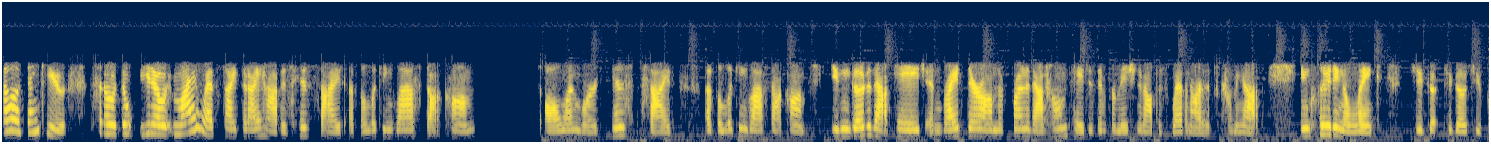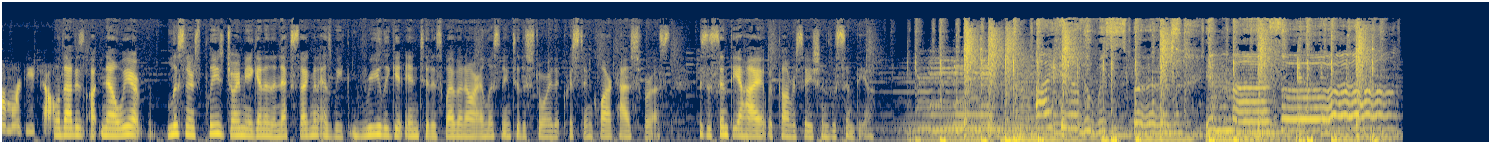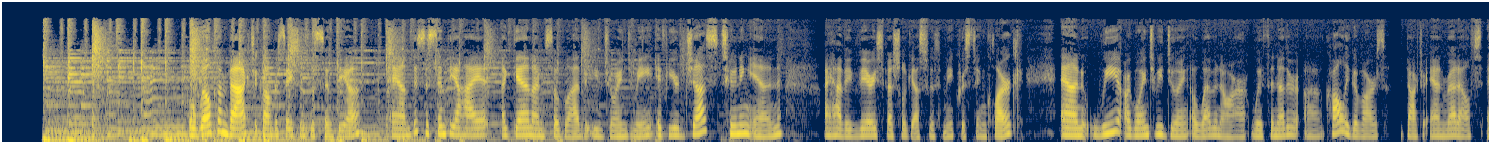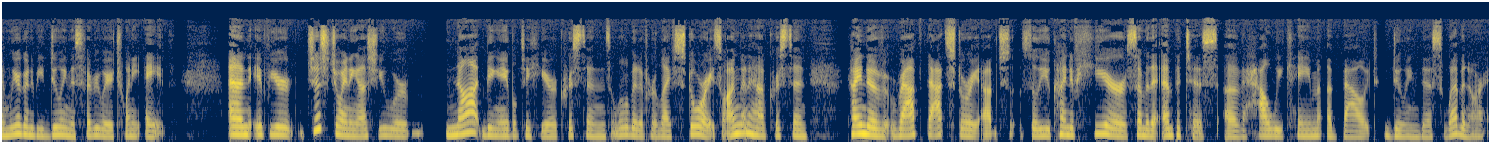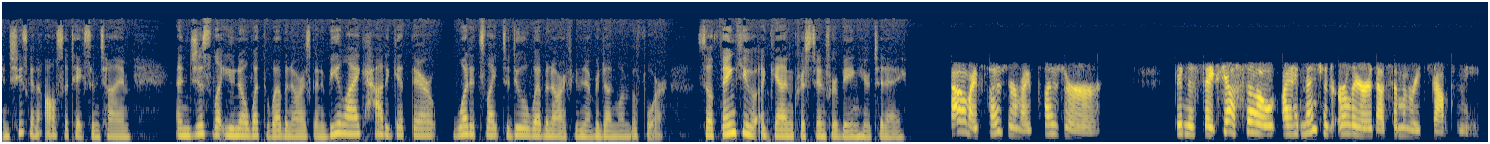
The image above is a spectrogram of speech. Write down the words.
Oh, thank you. So, the, you know, my website that I have is his side of the thelookingglass.com. It's all one word, his side of the thelookingglass.com. You can go to that page, and right there on the front of that home page is information about this webinar that's coming up, including a link to go, to go to for more detail. Well, that is uh, now we are listeners. Please join me again in the next segment as we really get into this webinar and listening to the story that Kristen Clark has for us. This is Cinthia Hiett with Conversations with Cinthia. Well, welcome back to Conversations with Cynthia. And this is Cinthia Hiett. Again, I'm so glad that you joined me. If you're just tuning in, I have a very special guest with me, Kristen Clark. And we are going to be doing a webinar with another uh, colleague of ours, Dr. Ann Redelfs, and we are going to be doing this February 28th. And if you're just joining us, you were not being able to hear Kristen's a little bit of her life story. So I'm going to have Kristen kind of wrap that story up so you kind of hear some of the impetus of how we came about doing this webinar. And she's going to also take some time and just let you know what the webinar is going to be like, how to get there, what it's like to do a webinar if you've never done one before. So thank you again, Kristen, for being here today. Oh, my pleasure, my pleasure. Goodness sakes. Yeah, so I had mentioned earlier that someone reached out to me.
